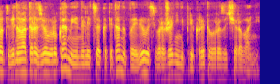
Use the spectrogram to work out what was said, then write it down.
Тот виновато развел руками, и на лице капитана появилось выражение неприкрытого разочарования.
